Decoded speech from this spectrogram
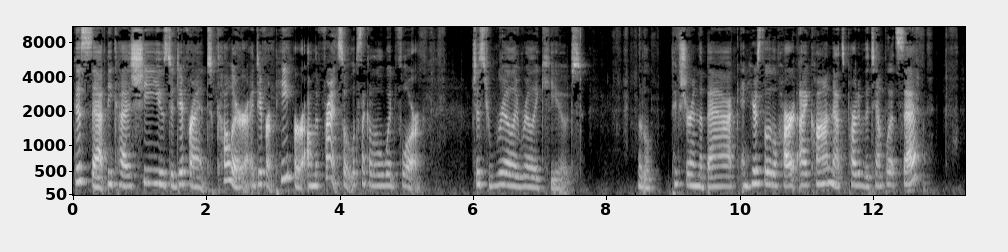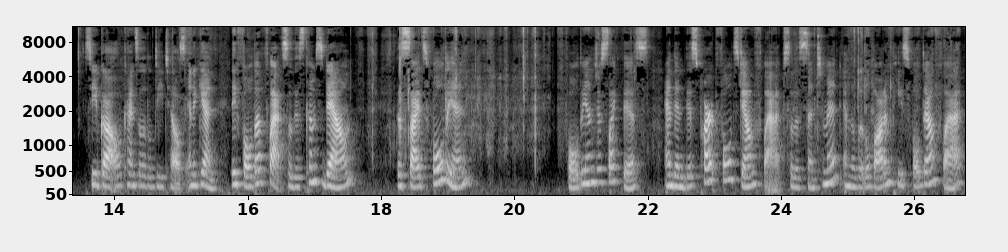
this set because she used a different color, a different paper on the front. So it looks like a little wood floor. Just really, really cute. Little picture in the back. And here's the little heart icon. That's part of the template set. So you've got all kinds of little details. And again, they fold up flat. So this comes down, the sides fold in, fold in just like this. And then this part folds down flat. So the sentiment and the little bottom piece fold down flat,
